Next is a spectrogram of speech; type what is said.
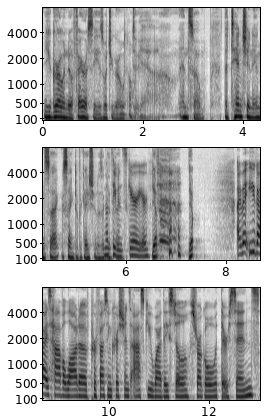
you grow into a Pharisee, is what you grow into. Yeah. And so the tension in sanctification is a That's good even scarier. Yep. yep. I bet you guys have a lot of professing Christians ask you why they still struggle with their sins.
